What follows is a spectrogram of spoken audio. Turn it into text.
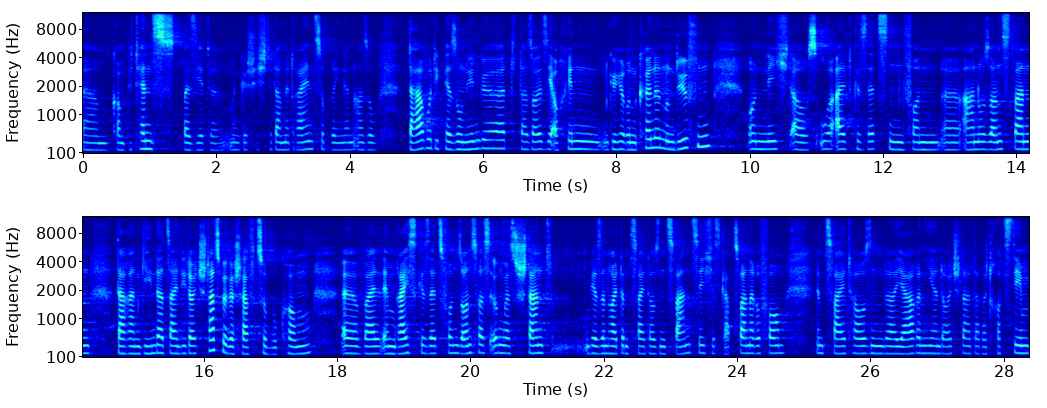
ähm, kompetenzbasierte Geschichte damit reinzubringen. Also da, wo die Person hingehört, da soll sie auch hingehören können und dürfen und nicht aus uralt Gesetzen von äh, Arno sonst wann daran gehindert sein, die deutsche Staatsbürgerschaft zu bekommen, äh, weil im Reichsgesetz von sonst was irgendwas stand. Wir sind heute im 2020, es gab zwar eine Reform im 2000er Jahren hier in Deutschland, aber trotzdem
